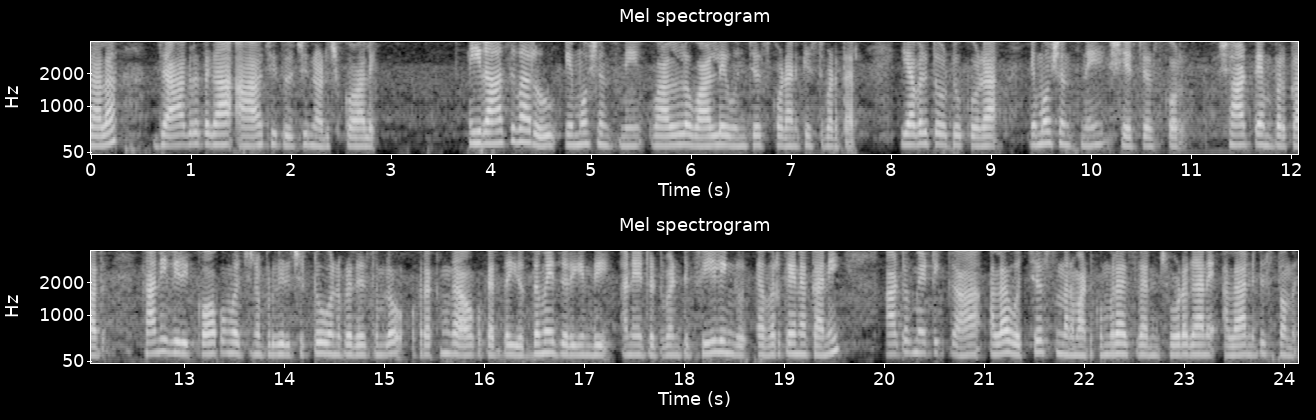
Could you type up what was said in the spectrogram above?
చాలా జాగ్రత్తగా ఆచితూచి నడుచుకోవాలి. ఈ రాశి వారు ఎమోషన్స్ని వాళ్ళలో వాళ్ళే ఉంచేసుకోవడానికి ఇష్టపడతారు. ఎవరితోటూ కూడా ఎమోషన్స్ని షేర్ చేసుకోరు. షార్ట్ టెంపర్ కాదు. కానీ వీరి కోపం వచ్చినప్పుడు వీరి చుట్టూ ఉన్న ప్రదేశంలో ఒక రకంగా ఒక పెద్ద యుద్ధమే జరిగింది అనేటటువంటి ఫీలింగ్ ఎవరికైనా కానీ ఆటోమేటిక్గా అలా వచ్చేస్తుంది అనమాట కుంభరాశి వారిని చూడగానే అలా అనిపిస్తుంది.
